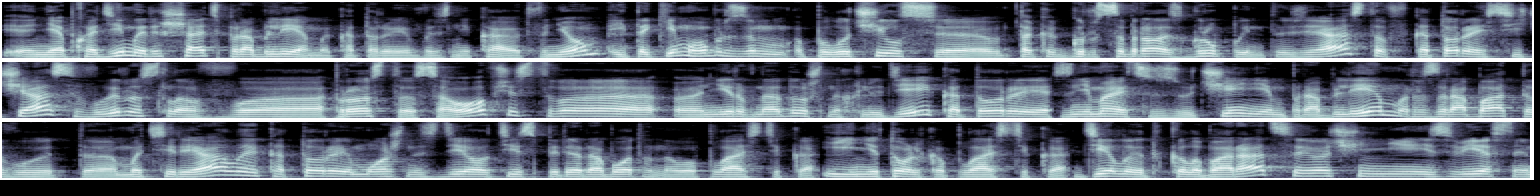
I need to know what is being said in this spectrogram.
Необходимо решать проблемы, которые возникают в нем. И таким образом получился, так как собралась группа энтузиастов, которая сейчас выросла в просто сообщество э, неравнодушных людей, которые занимаются изучением проблем, разрабатывают э, материалы, которые можно сделать из переработанного пластика и не только пластика, делают коллаборации очень известные,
